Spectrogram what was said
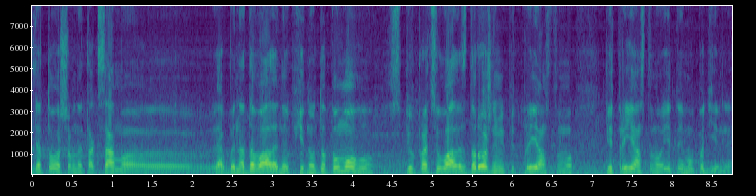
Для того, щоб вони так само е, якби, надавали необхідну допомогу, співпрацювали з дорожніми підприємствами, підприємствами і тому подібне.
